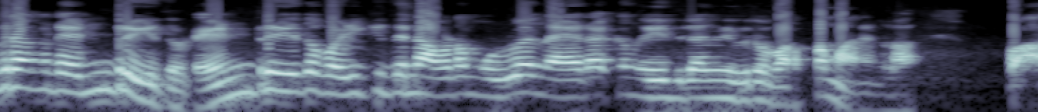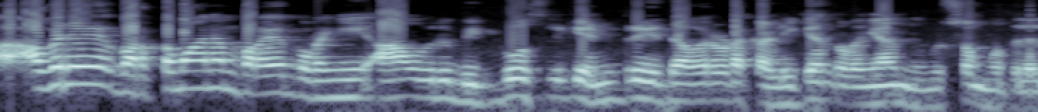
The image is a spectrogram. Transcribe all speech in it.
ഇവരങ്ങോട്ട് എൻട്രി ചെയ്തോട്ടെ എൻട്രി ചെയ്ത വഴിക്ക് തന്നെ അവിടെ മുഴുവൻ നേരാക്കുന്ന രീതിയിലായിരുന്നു ഇവരുടെ വർത്തമാനങ്ങളാണ് അവരെ വർത്തമാനം പറയാൻ തുടങ്ങി ആ ഒരു ബിഗ് ബോസിലേക്ക് എൻട്രി ചെയ്ത് അവരോടെ കളിക്കാൻ തുടങ്ങിയ നിമിഷം മുതൽ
